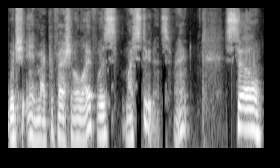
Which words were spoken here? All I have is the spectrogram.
which in my professional life was my students, right? So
